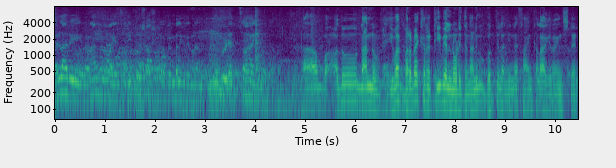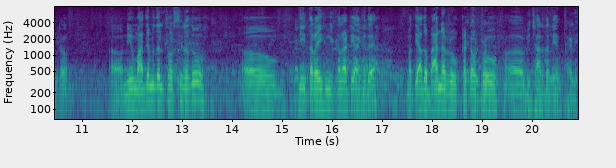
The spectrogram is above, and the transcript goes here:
ಬಳ್ಳಾರಿ ರಣಾಂಗಣವಾಗಿದೆ ಇಬ್ಬರು ಶಾಸಕರ ಬೆಂಬಲಿಗರಿಂದ ಒಬ್ಬರು ಡೆತ್ ಸಹ ಆಗಿರುವಂಥದ್ದು ಅದು ನಾನು ಇವಾಗ ಬರ್ಬೇಕಾದ್ರೆ ಟಿ ವಿಯಲ್ಲಿ ನೋಡಿದ್ದೆ. ನನಗೂ ಗೊತ್ತಿಲ್ಲ. ನಿನ್ನೆ ಸಾಯಂಕಾಲ ಆಗಿರೋ ಇನ್ಸಿಡೆಂಟು ನೀವು ಮಾಧ್ಯಮದಲ್ಲಿ ತೋರಿಸಿರೋದು ಈ ಥರ ಹಿಂಗೆ ಗಲಾಟೆ ಆಗಿದೆ. ಮತ್ತು ಯಾವುದೋ ಬ್ಯಾನರು ಕಟ್ಔಟ್ರು ವಿಚಾರದಲ್ಲಿ ಅಂತ ಹೇಳಿ.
